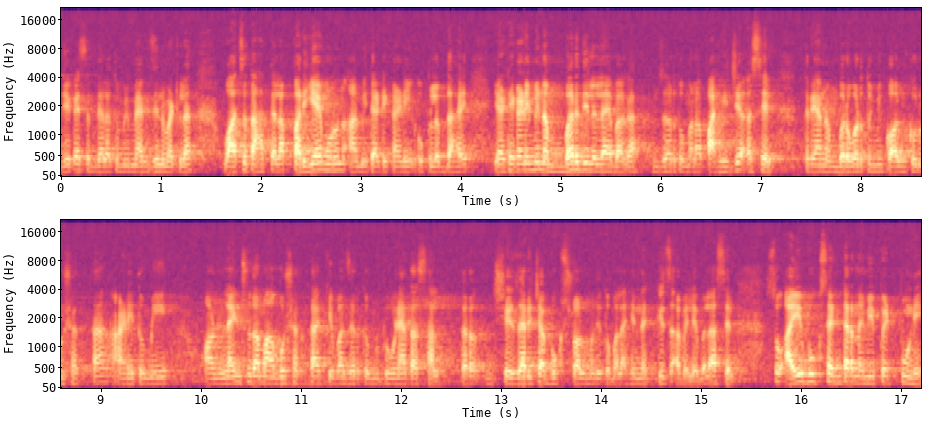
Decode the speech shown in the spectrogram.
जे काही सध्याला तुम्ही मॅगझिन वाटलं वाचत आहात त्याला पर्याय म्हणून आम्ही त्या ठिकाणी उपलब्ध आहे. या ठिकाणी मी नंबर दिलेला आहे बघा. जर तुम्हाला पाहिजे असेल तर या नंबरवर तुम्ही कॉल करू शकता आणि तुम्ही ऑनलाईन सुद्धा मागू शकता किंवा जर तुम्ही पुण्यात असाल तर शेजारीच्या बुक स्टॉलमध्ये तुम्हाला हे नक्कीच अवेलेबल असेल. So Aai book centre Navipeth Pune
